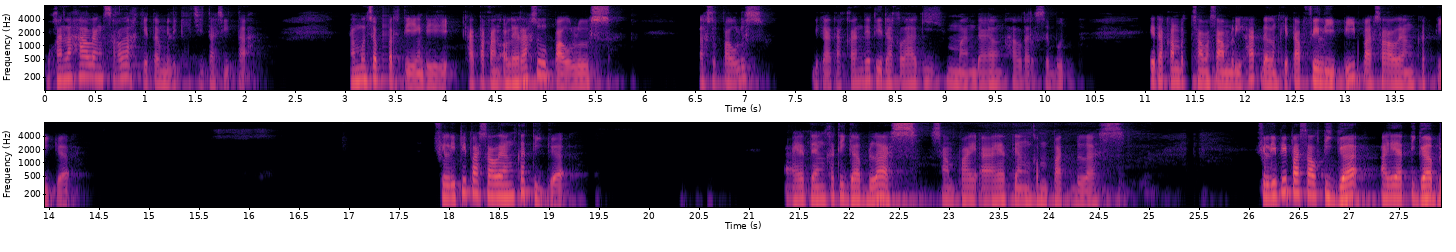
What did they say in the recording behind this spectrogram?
Bukanlah hal yang salah kita memiliki cita-cita. Namun seperti yang dikatakan oleh Rasul Paulus, Rasul Paulus dikatakan dia tidak lagi memandang hal tersebut. Kita akan bersama-sama melihat dalam kitab Filipi pasal yang ketiga. Filipi pasal yang ketiga, ayat yang ke-13 sampai ayat yang ke-14. Filipi pasal 3 ayat 13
